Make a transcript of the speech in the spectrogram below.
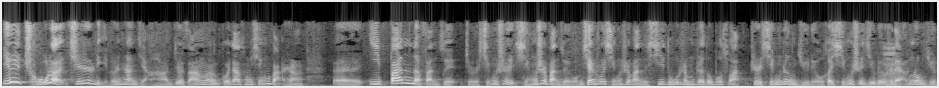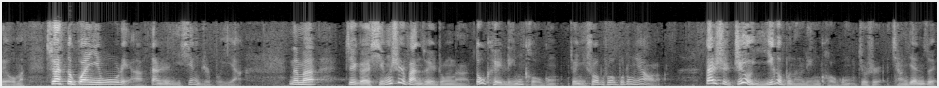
因为除了其实理论上讲哈，就咱们国家从刑法上，呃，一般的犯罪就是刑事刑事犯罪。我们先说刑事犯罪，吸毒什么这都不算，这是行政拘留和刑事拘留是两种拘留嘛。虽然都关一屋里啊，但是你性质不一样。那么。这个刑事犯罪中呢，都可以零口供，就你说不说不重要了。但是只有一个不能零口供，就是强奸罪。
